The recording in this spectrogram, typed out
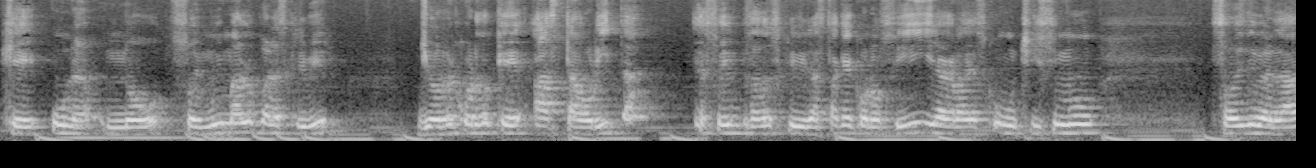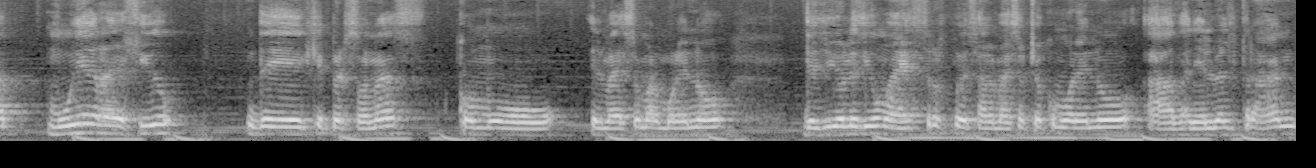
que una, no soy muy malo para escribir. Yo recuerdo que hasta ahorita estoy empezando a escribir, hasta que conocí y agradezco muchísimo. Soy de verdad muy agradecido de que personas como el maestro Mar Moreno, de hecho yo les digo maestros, pues al maestro Choco Moreno, a Daniel Beltrán,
